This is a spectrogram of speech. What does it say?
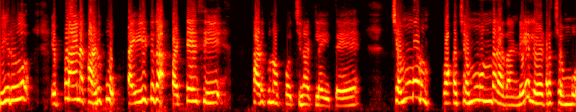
మీరు ఎప్పుడైనా కడుపు టైట్గా పట్టేసి కడుపు నొప్పి వచ్చినట్లయితే చెమ్ముడు ఒక చెమ్ము ఉంది కదండి లీటర్ చెమ్ము.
